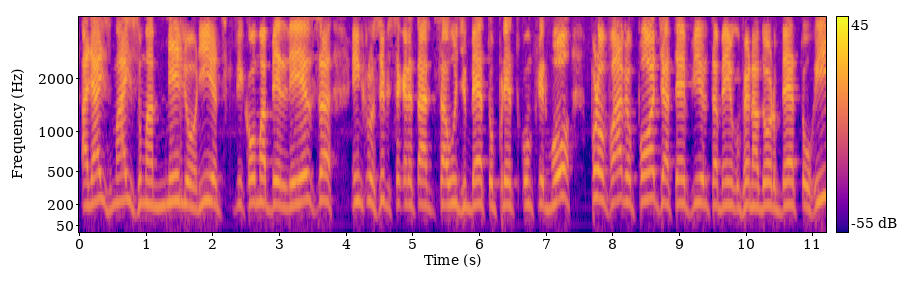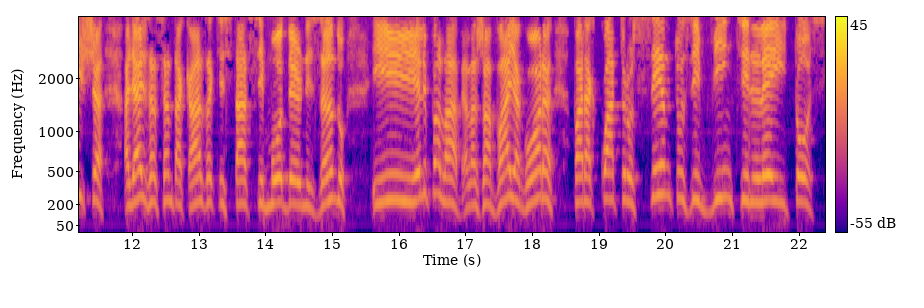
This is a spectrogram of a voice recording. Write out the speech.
Aliás, mais uma melhoria, diz que ficou uma beleza, inclusive o secretário de Saúde, Beto Preto, confirmou, provável, pode até vir também o governador Beto Richa. Aliás, a Santa Casa que está se modernizando, e ele falava, ela já vai agora para 420 leitos.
